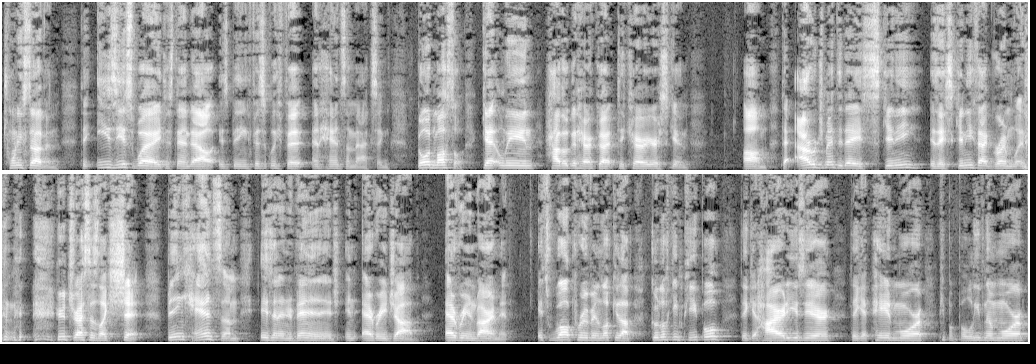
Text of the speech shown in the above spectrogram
27. The easiest way to stand out is being physically fit and handsome maxing. Build muscle, get lean, have a good haircut, take care of your skin. Um, the average man today is skinny, is a skinny fat gremlin who dresses like shit. Being handsome is an advantage in every job, every environment. It's well proven. Look it up. Good looking people, they get hired easier, they get paid more, people believe them more.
